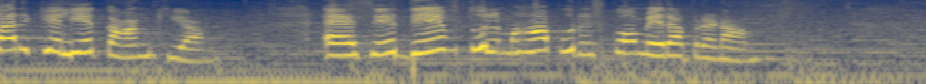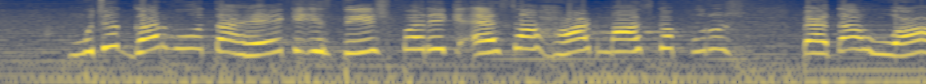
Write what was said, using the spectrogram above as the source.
पर के लिए काम किया। ऐसे देवतुल महापुरुष को मेरा प्रणाम। मुझे गर्व होता है कि इस देश पर एक ऐसा हार्ड मास का पुरुष पैदा हुआ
